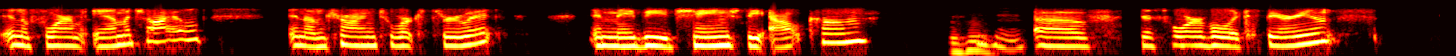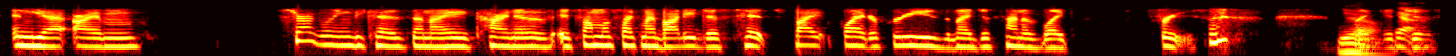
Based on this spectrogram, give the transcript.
in a form am a child and I'm trying to work through it and maybe change the outcome mm-hmm. mm-hmm. of this horrible experience and yet I'm struggling because then I kind of it's almost like my body just hits fight, flight, or freeze, and I just kind of like freeze. yeah. like it yeah. just.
